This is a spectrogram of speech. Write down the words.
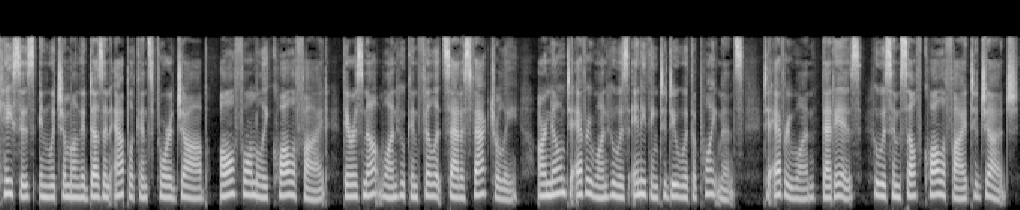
Cases in which among a dozen applicants for a job, all formally qualified, there is not one who can fill it satisfactorily, are known to everyone who has anything to do with appointments, to everyone, that is, who is himself qualified to judge.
